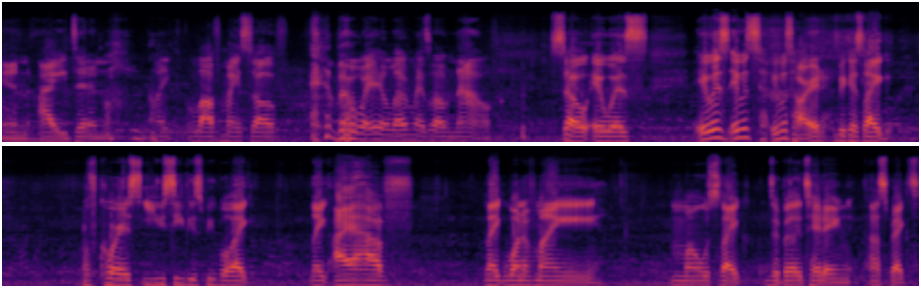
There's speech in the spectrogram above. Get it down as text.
and oh. I didn't like love myself the way I love myself now. So it was, it was, it was, it was hard because like, of course, you see these people like, like I have, like one of my most like debilitating aspects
